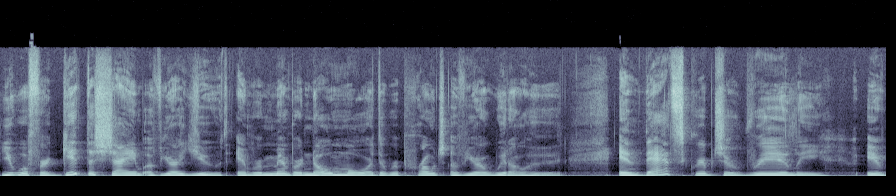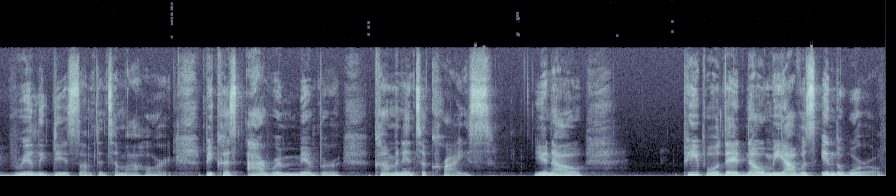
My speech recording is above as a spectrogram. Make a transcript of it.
You will forget the shame of your youth and remember no more the reproach of your widowhood. And that scripture really, it really did something to my heart because I remember coming into Christ. You know, people that know me, I was in the world.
